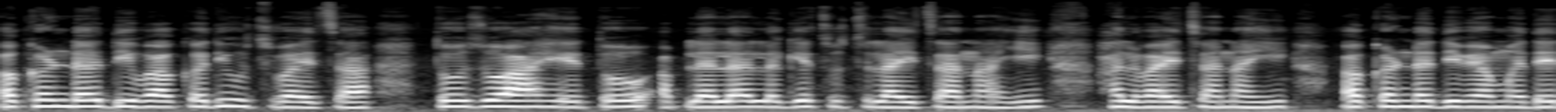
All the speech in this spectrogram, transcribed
अखंड दिवा कधी उचवायचा तो जो आहे तो आपल्याला लगेच उचलायचा नाही हलवायचा नाही. अखंड दिव्यामध्ये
